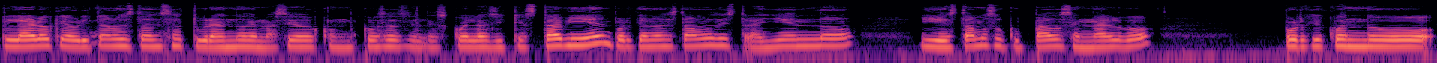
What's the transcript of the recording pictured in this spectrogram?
Claro que ahorita nos están saturando demasiado con cosas de la escuela, así que está bien porque nos estamos distrayendo y estamos ocupados en algo, porque cuando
